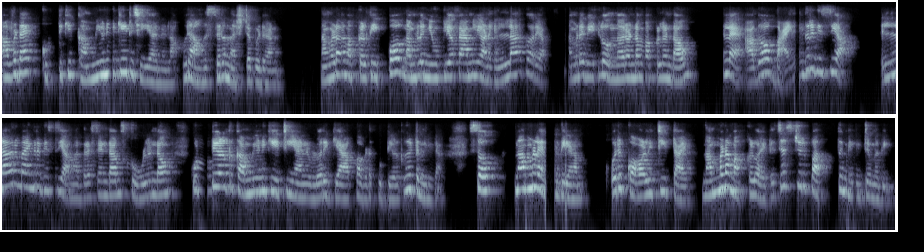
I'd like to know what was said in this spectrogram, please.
അവിടെ കുട്ടിക്ക് കമ്മ്യൂണിക്കേറ്റ് ചെയ്യാനുള്ള ഒരു അവസരം നഷ്ടപ്പെടുകയാണ്. നമ്മുടെ മക്കൾക്ക് ഇപ്പോ നമ്മൾ ന്യൂക്ലിയർ ഫാമിലി ആണ്. എല്ലാവർക്കും അറിയാം. നമ്മുടെ വീട്ടിൽ ഒന്നോ രണ്ടോ മക്കൾ ഉണ്ടാവും അല്ലെ? അതോ ഭയങ്കര ബിസിയാ എല്ലാവരും ഭയങ്കര ബിസിയാ മദ്രസ ഉണ്ടാവും സ്കൂൾ ഉണ്ടാവും. കുട്ടികൾക്ക് കമ്മ്യൂണിക്കേറ്റ് ചെയ്യാനുള്ള ഒരു ഗ്യാപ്പ് അവിടെ കുട്ടികൾക്ക് കിട്ടുന്നില്ല. സോ നമ്മൾ എന്ത് ചെയ്യണം? ഒരു ക്വാളിറ്റി ടൈം നമ്മുടെ മക്കളുമായിട്ട് ജസ്റ്റ് ഒരു പത്ത് മിനിറ്റ് മതി.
